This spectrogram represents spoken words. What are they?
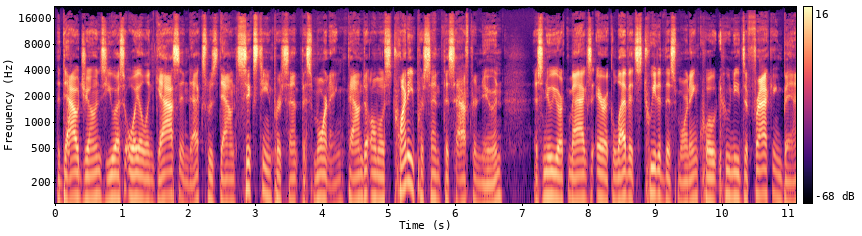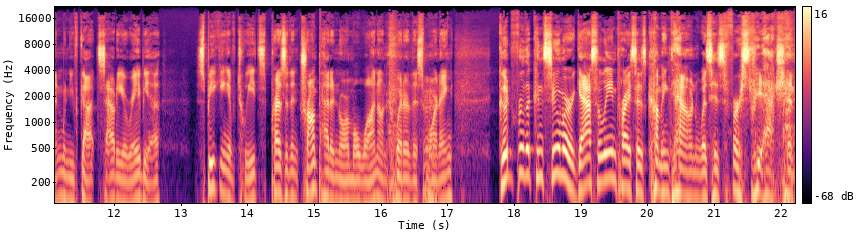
The Dow Jones U.S. Oil and Gas Index was down 16% this morning, down to almost 20% this afternoon. As New York Mag's Eric Levitz tweeted this morning, quote, who needs a fracking ban when you've got Saudi Arabia? Speaking of tweets, President Trump had a normal one on Twitter this morning. Good for the consumer. Gasoline prices coming down was his first reaction.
